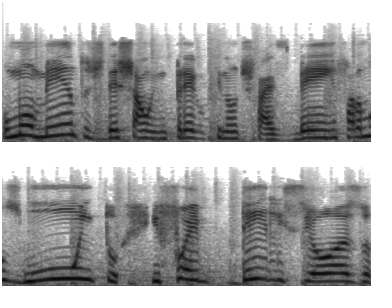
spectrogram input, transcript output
o momento de deixar um emprego que não te faz bem. Falamos muito e foi delicioso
